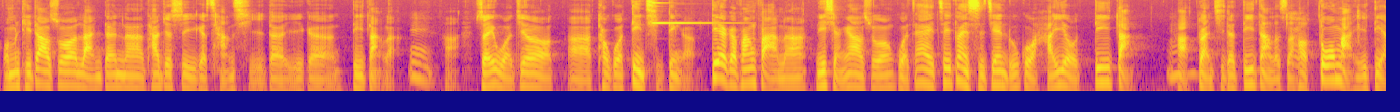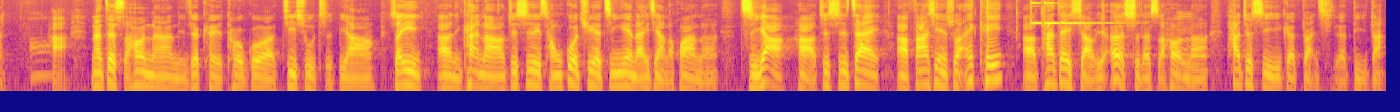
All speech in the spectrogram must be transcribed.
我们提到说蓝灯呢，它就是一个长期的一个低档了。嗯，啊，所以我就啊透过定期定额。第二个方法呢，你想要说我在这段时间如果还有低档啊短期的低档的时候多买一点。好，那这时候呢，你就可以透过技术指标，所以啊，你看呢，就是从过去的经验来讲的话呢，只要哈，就是在啊发现说，哎，K 啊，它在小于二十的时候呢，它就是一个短期的低档。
